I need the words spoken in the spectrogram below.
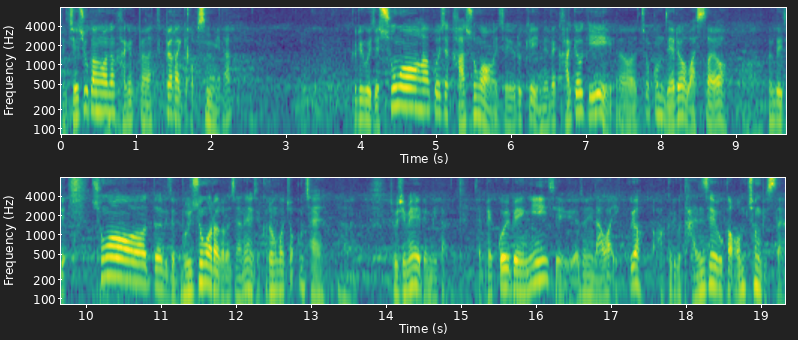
네, 제주 강어는 가격 변화 특별하게 없습니다. 그리고 이제 숭어하고 이제 가숭어 이제 이렇게 있는데 가격이 어, 조금 내려왔어요 근데 이제 숭어들 이제 물숭어라 그러잖아요. 이제 그런 건 조금 잘 어, 조심해야 됩니다. 백골뱅이 이제 여전히 나와 있고요. 아, 그리고 단새우가 엄청 비싸요.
